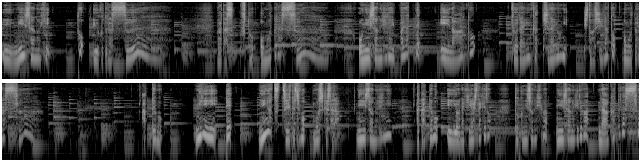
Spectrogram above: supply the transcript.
いい兄さんの日ということだっす。私、ふと思ったらっす。お兄さんの日がいっぱいあって、いいなぁと、兄弟喧嘩しないようにしてほしいなと思ったらっす。あ、でも、2で2月1日ももしかしたら兄さんの日に当たってもいいような気がしたけど、特にその日は兄さんの日ではなかったです。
